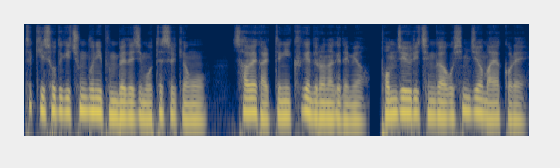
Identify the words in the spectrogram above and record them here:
특히 소득이 충분히 분배되지 못했을 경우 사회 갈등이 크게 늘어나게 되며 범죄율이 증가하고 심지어 마약 거래,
